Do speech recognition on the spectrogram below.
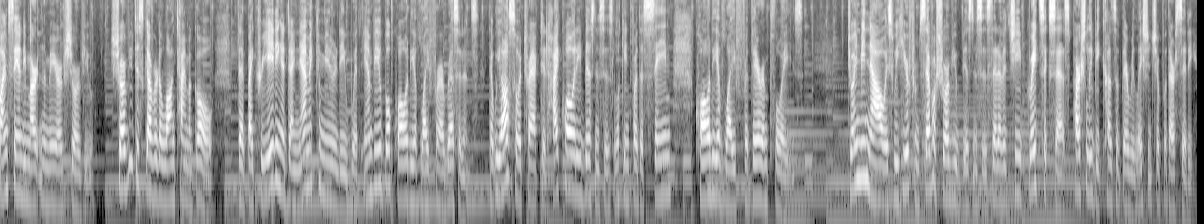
I'm Sandy Martin, the Mayor of Shoreview. Shoreview discovered a long time ago that by creating a dynamic community with enviable quality of life for our residents, that we also attracted high quality businesses looking for the same quality of life for their employees. Join me now as we hear from several Shoreview businesses that have achieved great success, partially because of their relationship with our city.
